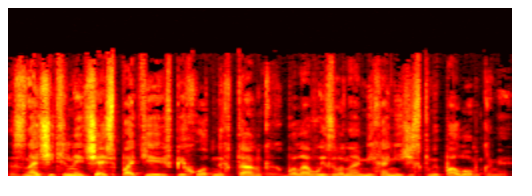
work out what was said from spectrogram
Значительная часть потерь в пехотных танках была вызвана механическими поломками,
